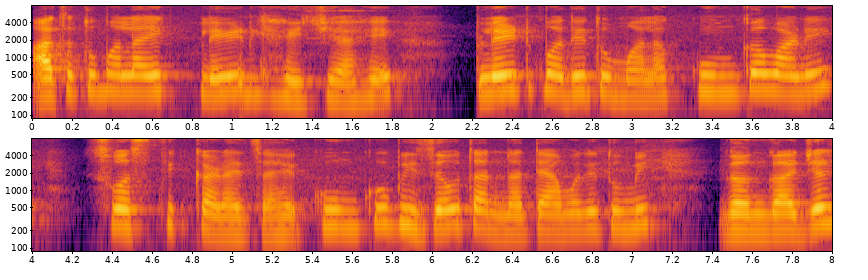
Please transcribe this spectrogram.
आता तुम्हाला एक प्लेट घ्यायची आहे. प्लेटमध्ये तुम्हाला कुंकवाने स्वस्तिक काढायचं आहे. कुंकू भिजवताना त्यामध्ये तुम्ही गंगाजल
